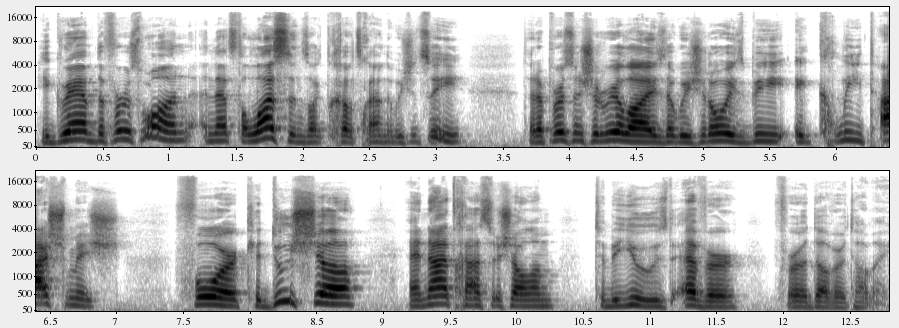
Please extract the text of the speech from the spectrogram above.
He grabbed the first one, and that's the lessons, like the Chafetz Chaim, that we should see, that a person should realize that we should always be a Kli Tashmish for Kedusha, and not Chas Shalom to be used ever for a Davar Tameh.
